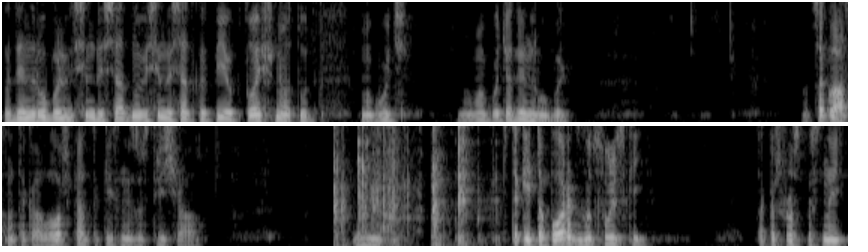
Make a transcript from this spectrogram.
1 рубль 80, ну 80 копійок точно, а тут, мабуть, ну, мабуть, 1 рубль. Це класна така ложка, таких не зустрічав. Такий топорик гуцульський. Також розписний.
